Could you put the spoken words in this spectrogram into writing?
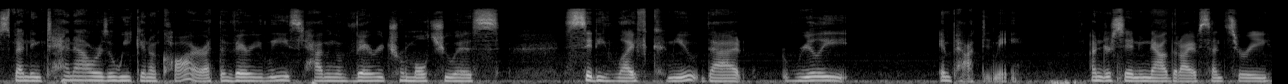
spending 10 hours a week in a car at the very least, having a very tumultuous city life commute that really impacted me. Understanding now that I have sensory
